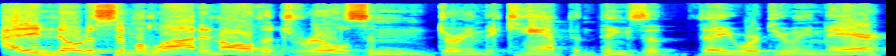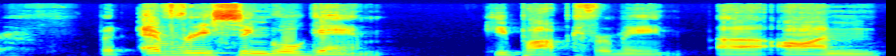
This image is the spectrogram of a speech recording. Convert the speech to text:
I didn't notice him a lot in all the drills and during the camp and things that they were doing there, but every single game he popped for me uh, on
